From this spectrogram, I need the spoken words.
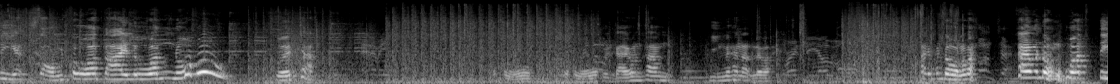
นี่ไงสองตัวตายล้วนนู้สวยจัด โอ้โห โอ้โห เป็นไกลค่อนข้างยิงไม่ถนัดเลยวะใครมันโดดแล้ววะใครมันโดดแล้ววะตี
